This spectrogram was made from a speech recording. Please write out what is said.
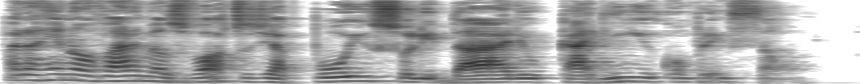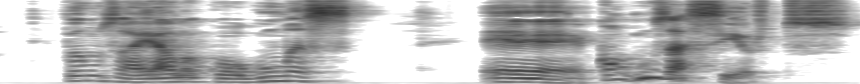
para renovar meus votos de apoio solidário, carinho e compreensão. Vamos a ela com algumas é, com alguns acertos.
